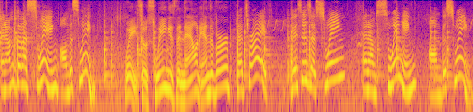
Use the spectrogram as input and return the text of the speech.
And I'm gonna swing on the swing. Wait, so swing is the noun and the verb? That's right. This is a swing, and I'm swinging on the swing.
